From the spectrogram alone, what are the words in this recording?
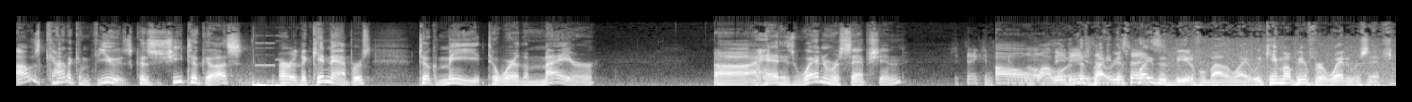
I was kind of confused because she took us or the kidnappers took me to where the mayor uh, had his wedding reception. You thinking? Oh my lord! This, place, this place is beautiful, by the way. We came up here for a wedding reception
